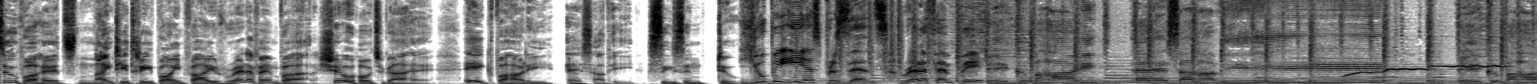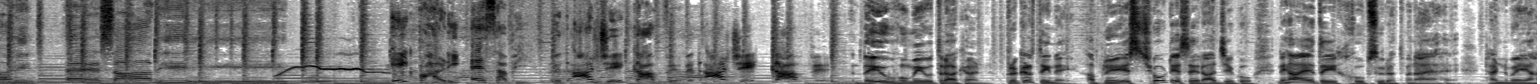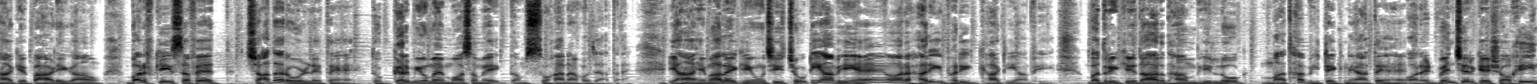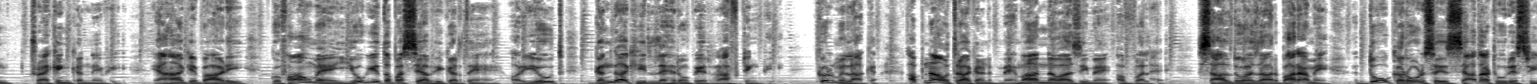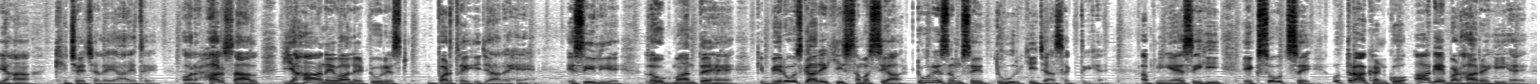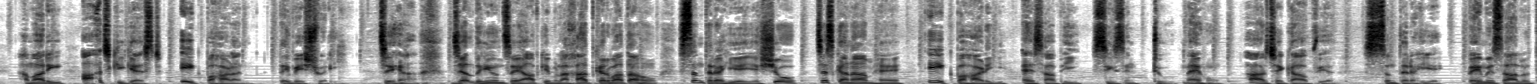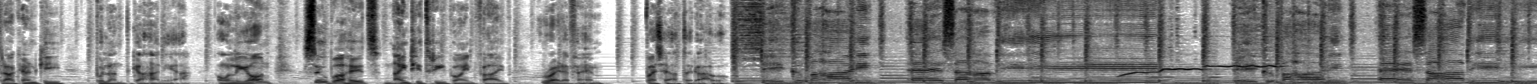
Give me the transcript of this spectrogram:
Super hits 93.5 red FM पर शुरू हो चुका है एक पहाड़ी ऐसा भी season two UPS presents Red FM पे एक पहाड़ी ऐसा भी। एक पहाड़ी ऐसा भी। एक पहाड़ी ऐसा भी। With RJ Kavya. With RJ Kavya. देवभूमि उत्तराखंड। प्रकृति ने अपने इस छोटे से राज्य को निहायत ही खूबसूरत बनाया है। ठंड में यहाँ के पहाड़ी गाँव बर्फ़ की सफ़ेद चादर ओढ़ लेते हैं तो गर्मियों में मौसम एकदम सुहाना हो जाता है। यहाँ हिमालय की ऊँची चोटियाँ भी हैं और हरी भरी घाटियाँ भी। बद्री केदार धाम भी लोग माथा भी टेकने आते हैं और एडवेंचर के शौकीन ट्रैकिंग करने भी। यहाँ के पहाड़ी गुफाओं में योगी तपस्या भी करते हैं और यूथ गंगा की लहरों पर राफ्टिंग भी। कुल मिलाकर अपना उत्तराखंड मेहमान नवाजी में अव्वल है। साल 2012 में दो करोड़ से ज़्यादा टूरिस्ट यहाँ खिंचे चले आए थे और हर साल यहाँ आने वाले टूरिस्ट बढ़ते ही जा रहे हैं। इसीलिए लोग मानते हैं कि बेरोजगारी की समस्या टूरिज़्म से दूर की जा सकती है। अपनी ऐसी ही एक सोच से उत्तराखंड को आगे बढ़ा रही है हमारी आज की गेस्ट, एक पहाड़न, देवेश्वरी। जी हाँ जल्द ही उनसे आपकी मुलाकात करवाता हूँ। सुनते रहिए ये शो जिसका नाम है एक पहाड़ी, ऐसा भी सीज़न टू मैं हूँ आरजे काव्य। सुनते रहिए बेमिसाल उत्तराखंड की बुलंद कहानियाँ। Only on super hits 93.5 Red FM बजाते रहो। एक पहाड़ी, ऐसा भी। एक पहाड़ी, ऐसा भी।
